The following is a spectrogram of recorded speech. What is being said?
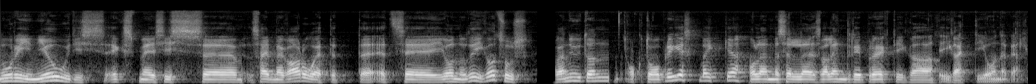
nurin jõudis, eks me siis äh, saime ka aru, et, et, et see ei olnud õige otsus aga nüüd on oktoobri keskpaik ja oleme selle kalendriprojektiga igati joone peal.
